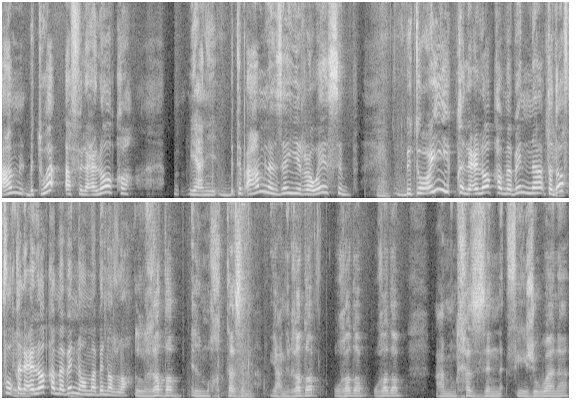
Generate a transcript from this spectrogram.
عم بتوقف العلاقة يعني بتبقى عاملة زي الرواسب. بتعيق العلاقة ما بيننا تدفق العلاقة ما بيننا وما بين الله. الغضب المختزن. يعني غضب وغضب وغضب عم نخزن في جوانا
